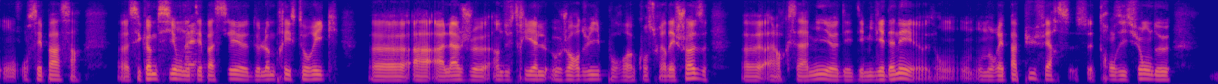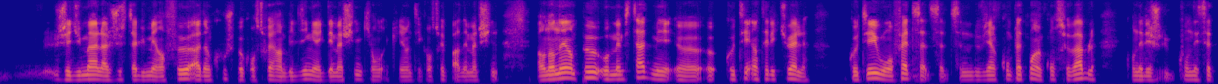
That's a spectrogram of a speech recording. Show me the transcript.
On ne sait pas ça. Euh, c'est comme si on était passé de l'homme préhistorique euh, à, l'âge industriel aujourd'hui pour construire des choses, alors que ça a mis des, milliers d'années. On n'aurait pas pu faire cette transition de j'ai du mal à juste allumer un feu, ah d'un coup je peux construire un building avec des machines qui ont, été construites par des machines. On en est un peu au même stade, mais euh, côté intellectuel, côté où en fait ça, nous devient complètement inconcevable qu'on ait, cette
